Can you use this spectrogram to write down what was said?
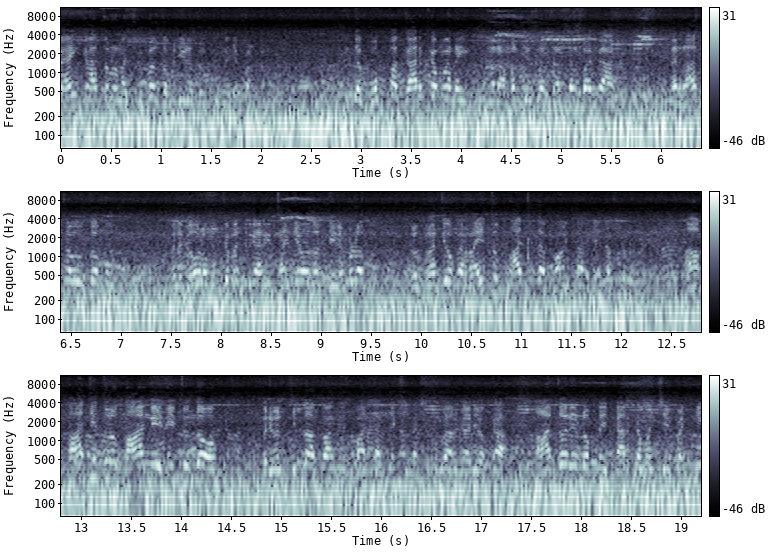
బ్యాంక్ ఖాతాలో లక్ష రూపాయలు జమ చేయడం దొరుకుతుందని చెప్పండి ఇంత గొప్ప కార్యక్రమాన్ని మరి అమలు చేసిన సందర్భంగా మరి రాష్ట్ర ప్రభుత్వము మరి గౌరవ ముఖ్యమంత్రి గారికి ధన్యవాదాలు తెలపడం. ప్రతి ఒక్క రైతు బాధ్యత భావిత ఆ బాధ్యతలో భాగంగా ఏదైతుందో మరి జిల్లా కాంగ్రెస్ పార్టీ అధ్యక్షులు లక్ష్మణ్ గారు గారి యొక్క ఆధ్వర్యంలో ఈ కార్యక్రమం చేపట్టి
